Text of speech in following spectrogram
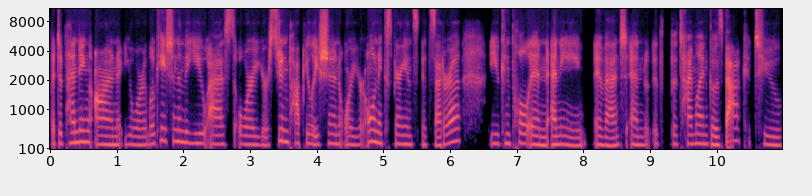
But depending on your location in the US or your student population or your own experience, et cetera, you can pull in any event and the timeline goes back to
